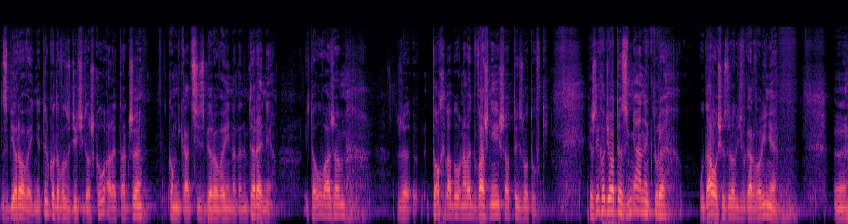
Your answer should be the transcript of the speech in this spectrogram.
zbiorowej, nie tylko dowozu dzieci do szkół, ale także komunikacji zbiorowej na danym terenie. I to uważam, że to chyba było nawet ważniejsze od tej złotówki. Jeżeli chodzi o te zmiany, które udało się zrobić w Garwolinie, e,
